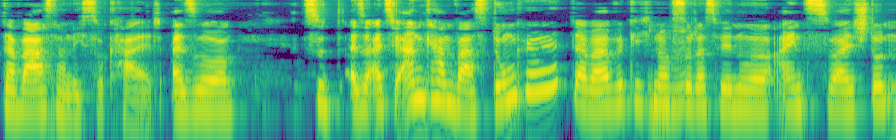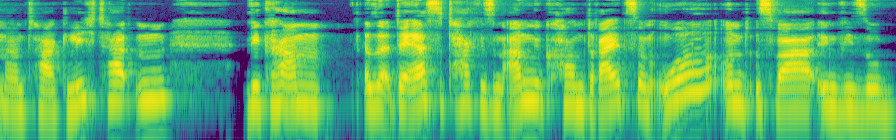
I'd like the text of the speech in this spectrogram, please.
da war es noch nicht so kalt. Also, zu, also als wir ankamen, war es dunkel. Da war wirklich noch mhm. so, dass wir nur ein, zwei Stunden am Tag Licht hatten. Wir kamen, also der erste Tag, wir sind angekommen, 13 Uhr und es war irgendwie so,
